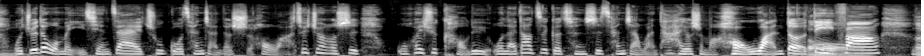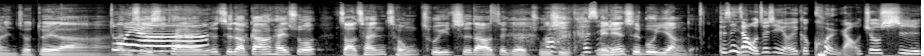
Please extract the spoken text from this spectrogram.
嗯我觉得我们以前在出国参展的时候啊，最重要的是我会去考虑，我来到这个城市参展完，它还有什么好玩的地方。那你就对啦。对那你自己是啊台南人，你就知道。刚刚还说早餐从初一吃到这个除夕哦可是，每天吃不一样的。可是你知道，我最近有一个困扰，就是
